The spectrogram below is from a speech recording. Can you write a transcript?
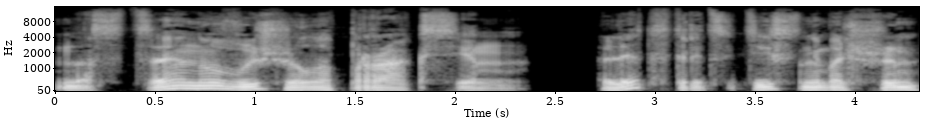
На сцену вышел Апраксин. Лет тридцати с небольшим,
